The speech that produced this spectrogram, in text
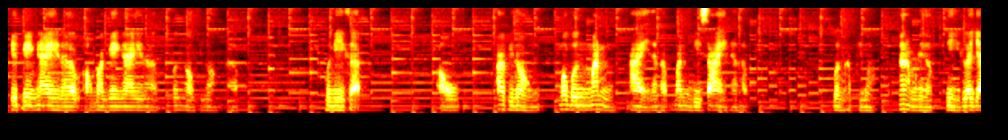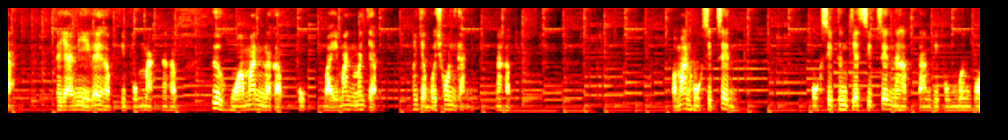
เฮ็ดง่ายๆนะครับ เอามาง่ายๆนะครับเบิ่งเอาพี่น้องนะครับมื้อนี้ก็เอาภาพพี่น้องมาเบิ้งมั่นไอ้นะครับ มั่นดีไซน์นะครับ เบิ้งครับพี่น้องงามเลยครับ นี่ระยะระยะนี้เลยครับที่ผมหมักนะครับ คือหัวมันแล้วกับปุกใบมันมันจะมันจะบ่ชนกันนะครับ ประมาณ 60 เส้น 60ถึง70 เส้นนะครับ ตามที่ผมเบิ้งพอ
